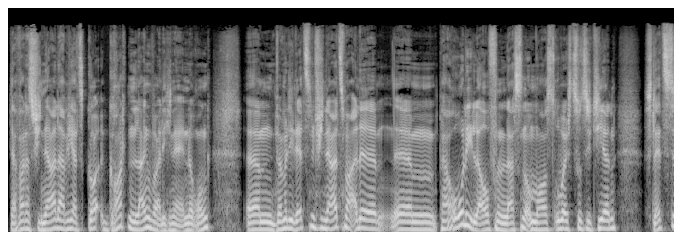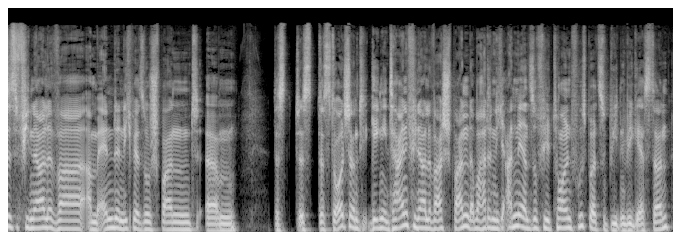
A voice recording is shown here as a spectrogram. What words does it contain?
Da war das Finale, habe ich als grottenlangweilig in Erinnerung. Ähm, wenn wir die letzten Finals mal alle ähm, Paroli laufen lassen, um Horst Rubesch zu zitieren, das letzte Finale war am Ende nicht mehr so spannend. Ähm, das, das, das Deutschland gegen Italien-Finale war spannend, aber hatte nicht annähernd so viel tollen Fußball zu bieten wie gestern.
